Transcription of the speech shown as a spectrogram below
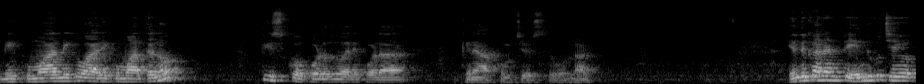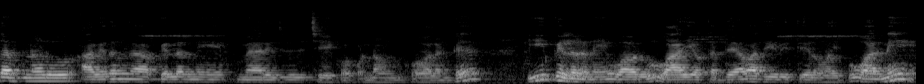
నీ కుమారునికి వారి కుమార్తెను తీసుకోకూడదు అని కూడా జ్ఞాపకం చేస్తూ ఉన్నాడు. ఎందుకనంటే ఎందుకు చేయొద్దు అంటున్నాడు ఆ విధంగా పిల్లల్ని మ్యారేజ్ చేయకోకుండా ఉండుకోవాలంటే ఈ పిల్లలని వారు వారి యొక్క దేవాదేవితేల వైపు వారిని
